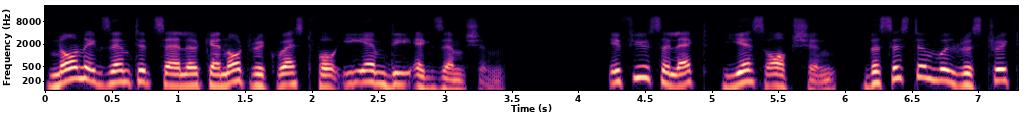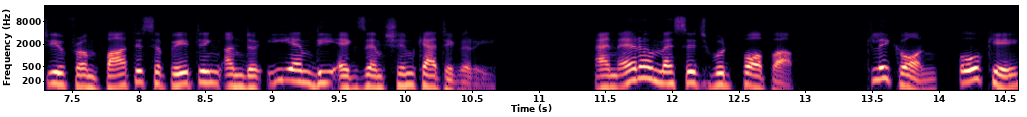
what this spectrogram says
non-exempted seller cannot request for EMD exemption. If you select Yes option, the system will restrict you from participating under EMD exemption category. An error message would pop up. Click on OK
